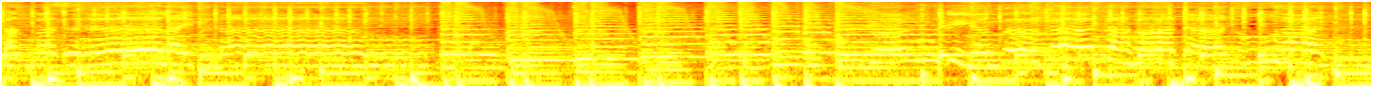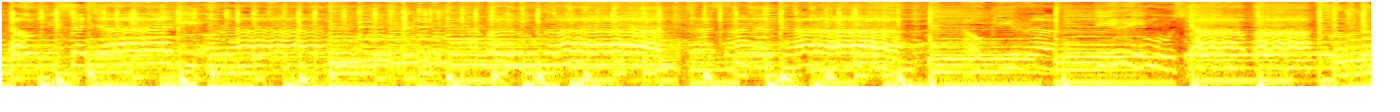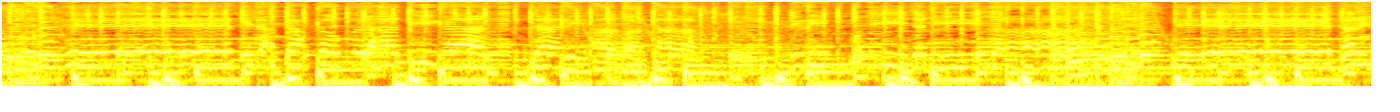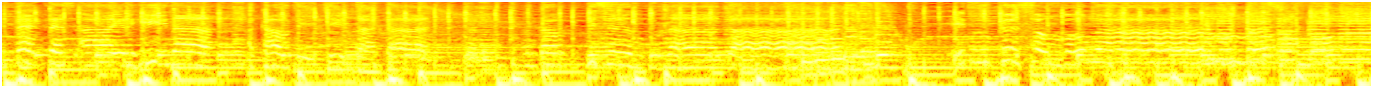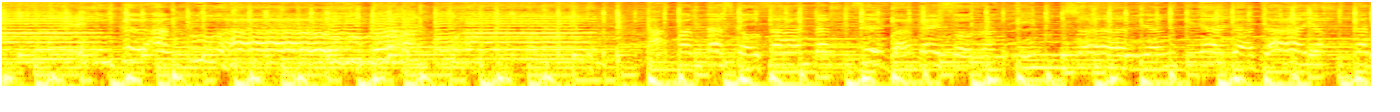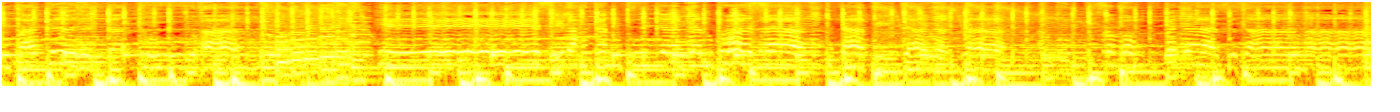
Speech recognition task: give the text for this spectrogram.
tanpa sehelai benang. Kemudian berkata mata Tuhan Kau bisa jadi orang. Apa luka tak sadarkah perhatikan dari apakah a kun san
